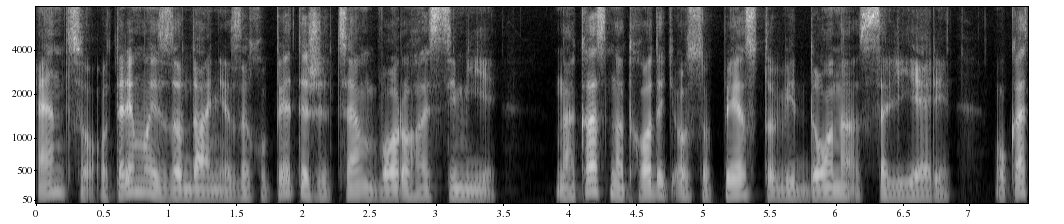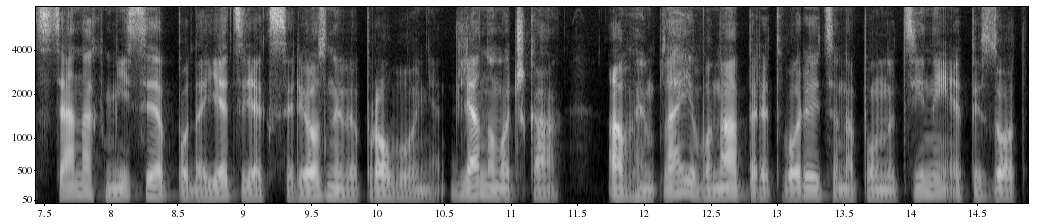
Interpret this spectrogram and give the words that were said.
Енцо отримує завдання захопити живцем ворога сім'ї. Наказ надходить особисто від Дона Сальєрі. У кат-сценах місія подається як серйозне випробування для новачка, а в геймплеї вона перетворюється на повноцінний епізод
